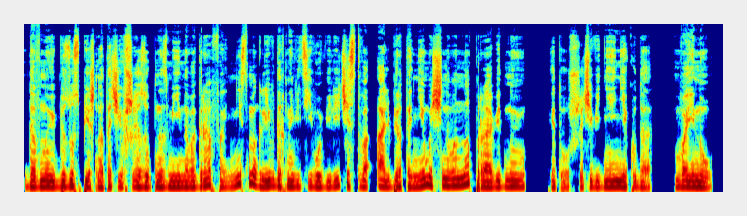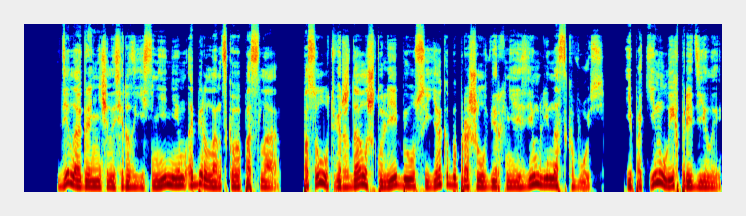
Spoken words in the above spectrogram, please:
давно и безуспешно точившие зуб на змеиного графа, не смогли вдохновить его величество Альберта Немощного на праведную, это уж очевиднее некуда, войну. Дело ограничилось разъяснением аберландского посла. Посол утверждал, что Лебиус якобы прошел верхние земли насквозь, и покинул их пределы,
